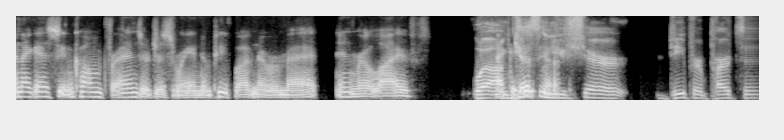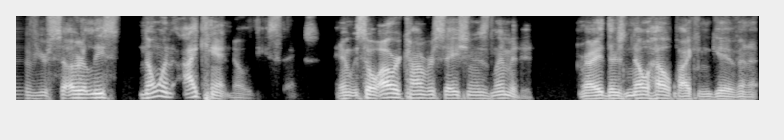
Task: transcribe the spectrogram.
And I guess you can call them friends or just random people I've never met in real life. Well, I'm guessing you share deeper parts of yourself, or at least no one, I can't know these things. And so our conversation is limited, right? There's no help I can give. And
